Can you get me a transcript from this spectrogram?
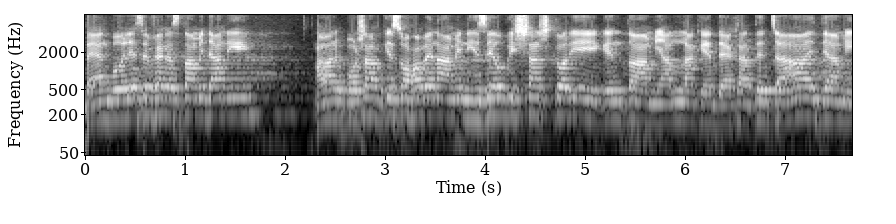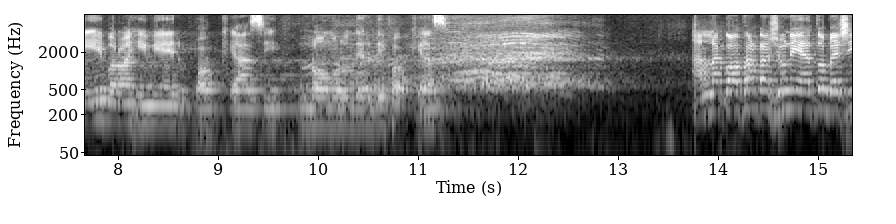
ব্যাং বলেছে ফেরেস্তা আমি জানি, আমার পোশাব কিছু হবে না, আমি নিজেও বিশ্বাস করি, কিন্তু আমি আল্লাহকে দেখাতে চাই যে আমি ইব্রাহিমের পক্ষে আছি, নমরুদের বিপক্ষে আছি। আল্লাহ কথাটা শুনে এত বেশি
